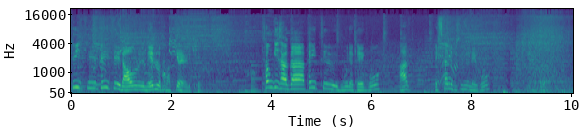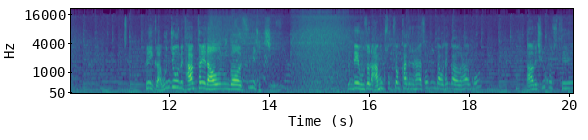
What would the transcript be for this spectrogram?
트위스트 페이트에 나오는 애들로 다 바뀌어요 이렇게. 어. 성기사가 페이트 누구냐 걔고 아 엑스칼리브 쓰는 애고. 그러니까 운 좋으면 다음 턴에 나오는 거 쓰면 좋지. 근데 우선 암흑 속성 카드는 하나 써준다고 생각을 하고 다음에 7코스트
